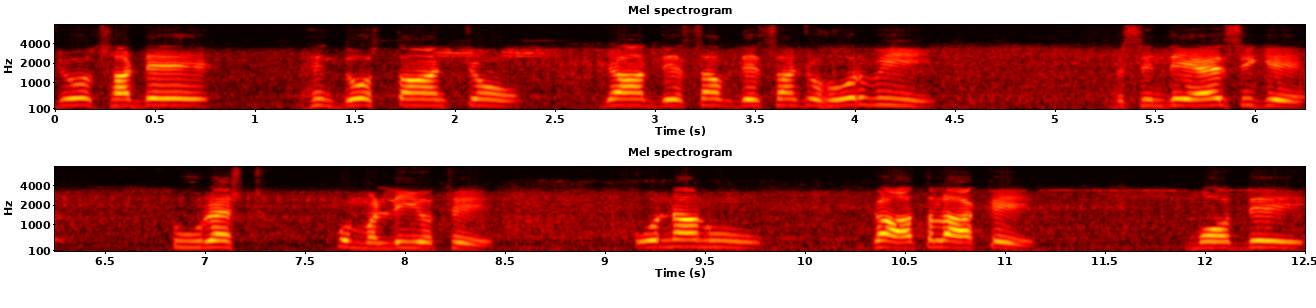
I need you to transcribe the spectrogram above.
ਜੋ ਸਾਡੇ ਹਿੰਦੁਸਤਾਨ ਚੋਂ ਜਾਂ ਦੇਸਾਂ ਵਿਦੇਸਾਂ ਚੋਂ ਹੋਰ ਵੀ ਵਸਿੰਦੇ ਆਏ ਸੀਗੇ, ਟੂਰਿਸਟ ਘੁੰਮਣ ਲਈ ਉੱਥੇ। ਉਹਨਾਂ ਨੂੰ ਘਾਤ ਲਾ ਕੇ ਮੌਤ ਦੇ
